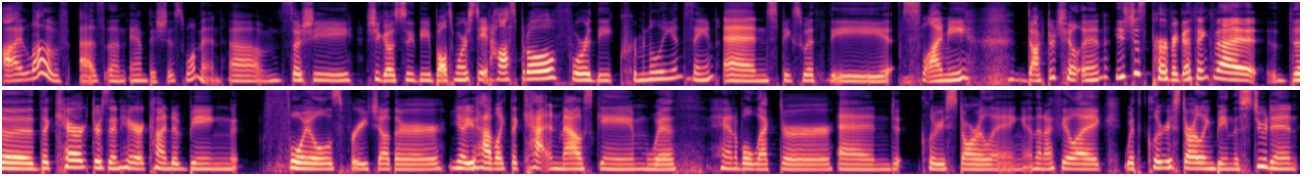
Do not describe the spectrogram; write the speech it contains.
I love as an ambitious woman. Um, so she she goes to the Baltimore State Hospital for the criminally insane and speaks with the slimy Dr. Chilton. He's just perfect. I think that the the characters in here kind of being foils for each other. You know, you have like the cat and mouse game with Hannibal Lecter and Clarice Starling. And then I feel like with Clarice Starling being the student,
